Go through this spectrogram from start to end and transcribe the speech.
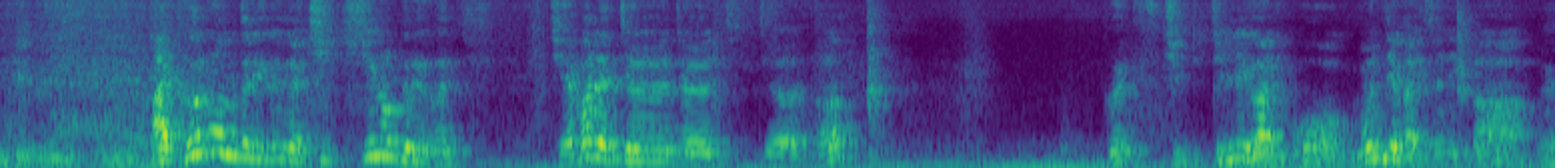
이게 지금 우리나라 아, 그 놈들이, 그니까, 지, 지 놈들이 그, 제발에 저, 저, 저, 어? 그, 지, 질려가지고 문제가 있으니까, 네?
